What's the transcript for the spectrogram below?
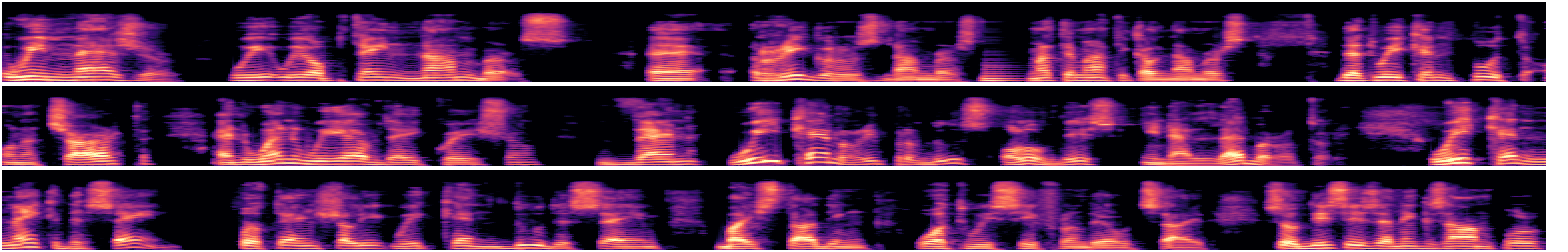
We measure, we, we obtain numbers, uh, rigorous numbers, mathematical numbers that we can put on a chart. And when we have the equation, then we can reproduce all of this in a laboratory. We can make the same potentially we can do the same by studying what we see from the outside. So this is an example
